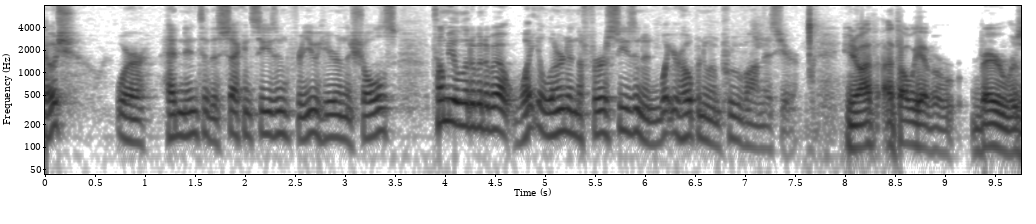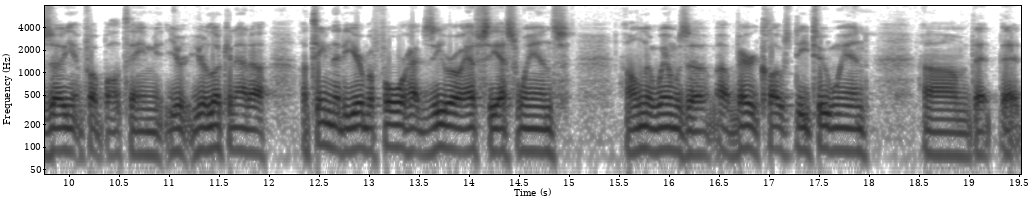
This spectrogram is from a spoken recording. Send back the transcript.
Coach, we're heading into the second season for you here in the Shoals. Tell me a little bit about what you learned in the first season and what you're hoping to improve on this year. You know, I, th- I thought we have a very resilient football team. You're, you're looking at a, a, team that a year before had zero FCS wins. only win was a, a very close D2 win um, that, that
